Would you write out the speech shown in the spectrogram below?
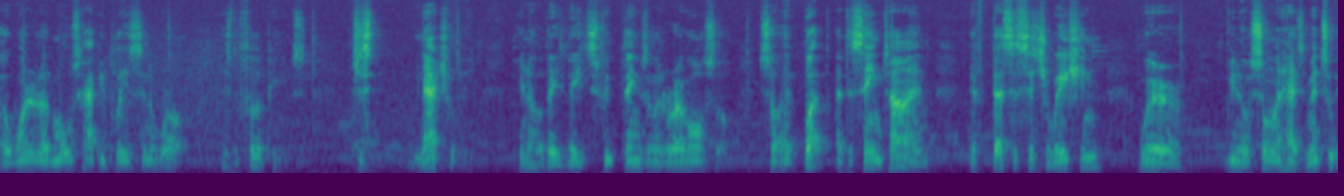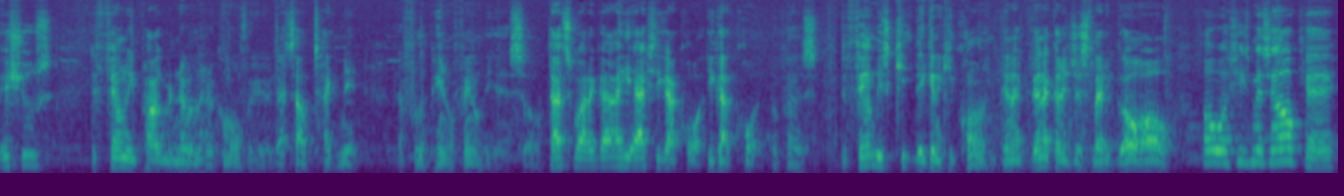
uh, one of the most happy places in the world is the Philippines, just naturally. You know, they, they sweep things under the rug also. So, but at the same time, if that's a situation where, you know, someone has mental issues, the family probably would never let her come over here. That's how tight knit a Filipino family is. So that's why the guy he actually got caught. He got caught because the families keep they're gonna keep calling. They're not they're not gonna just let it go. Oh oh well she's missing okay,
